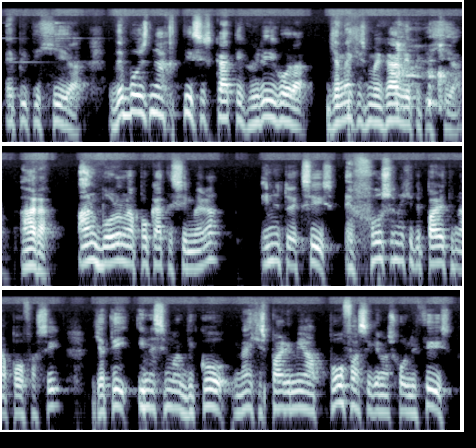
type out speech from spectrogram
επιτυχία. Δεν μπορείς να χτίσεις κάτι γρήγορα για να έχεις μεγάλη επιτυχία. Άρα, αν μπορώ να πω κάτι σήμερα, είναι το εξής. Εφόσον έχετε πάρει την απόφαση, γιατί είναι σημαντικό να έχεις πάρει μια απόφαση για να ασχοληθείς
